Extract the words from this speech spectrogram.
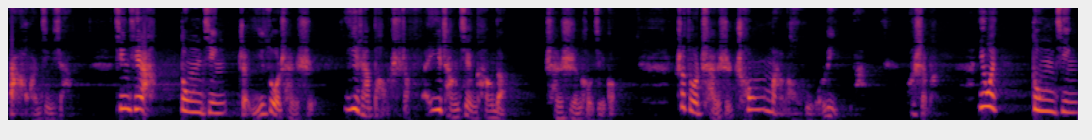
大环境下，今天啊，东京这一座城市依然保持着非常健康的城市人口结构。这座城市充满了活力啊！为什么？因为东京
